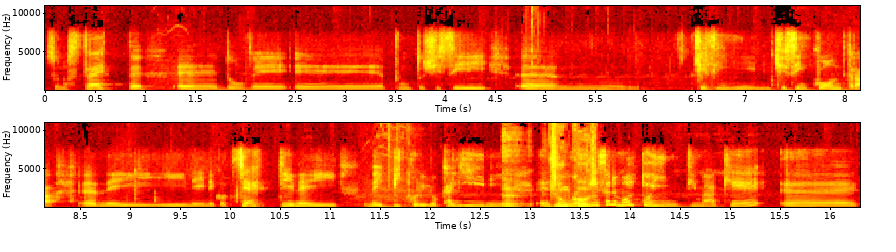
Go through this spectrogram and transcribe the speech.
sono, strette, eh, dove eh, appunto ci si... Ehm, ci si, ci si, incontra eh, nei, nei, negozietti, nei, nei, piccoli localini. Eh, è una dimensione molto intima che, eh,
